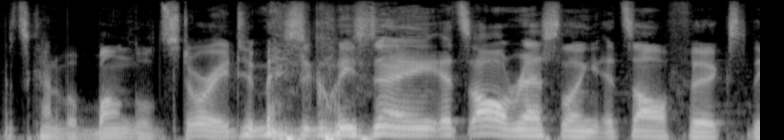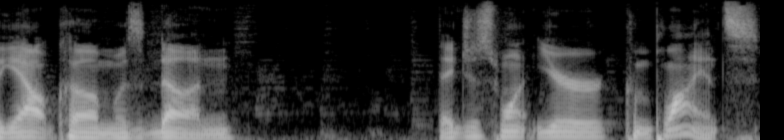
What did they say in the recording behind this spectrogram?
That's kind of a bungled story to basically say it's all wrestling, it's all fixed, the outcome was done. They just want your compliance.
